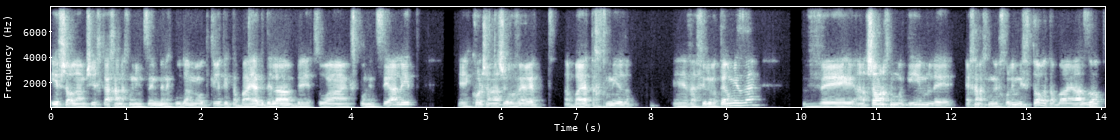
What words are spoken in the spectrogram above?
אי אפשר להמשיך ככה, אנחנו נמצאים בנקודה מאוד קריטית, הבעיה גדלה בצורה אקספוננציאלית, אה, כל שנה שעוברת הבעיה תחמיר אה, ואפילו יותר מזה, ועכשיו אנחנו מגיעים לאיך אנחנו יכולים לפתור את הבעיה הזאת,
